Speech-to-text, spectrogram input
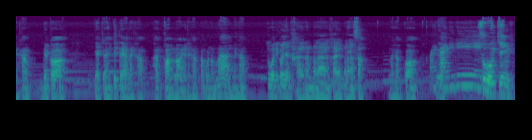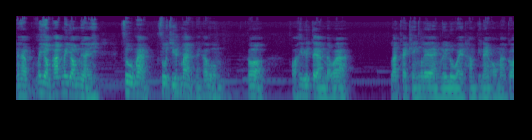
นะครับเบียร์ก็อยากจะให้พี่แตนนะครับ พักผ่อนหน่อยนะครับพักผ่อนมากๆนะครับทุกวันนี้ก็ยังขายน้ำปลาร้าขายปลาร้าสับนะครับ ก็ขอให้ขายดีๆสู้จริงๆนะครับ ไม่ยอมพักไม่ยอมเหนื่อย สู้มากสู้ชีวิตมากนะครับ ผมก็ขอให้พี่แตนแบบว่าร่างกายแข็งแรงรวยๆทำเพลงไหนออกมาก็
